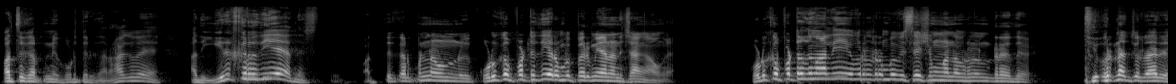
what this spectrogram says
பத்து கற்பனை கொடுத்துருக்காரு. ஆகவே அது இருக்கிறதையே அந்த பத்து கற்பனை ஒன்று கொடுக்கப்பட்டதே ரொம்ப பெருமையாக நினச்சாங்க அவங்க. கொடுக்கப்பட்டதுனாலே இவர்கள் ரொம்ப விசேஷமானவர்கள்ன்றது. இவர் என்ன சொல்கிறாரு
